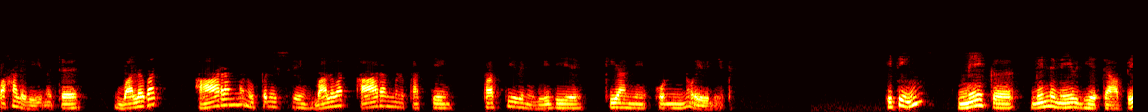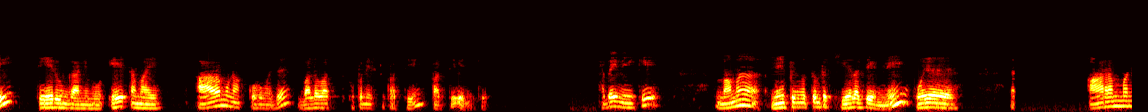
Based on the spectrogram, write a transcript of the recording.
පහළ වීමට බලවත් ආරම්මන උපනිස්සේ බලවත් ආරම්මන පත්‍යයෙන් පත්‍ය වෙන විදිය කියන්නේ ඔන්න ඔය විදිහට. ඉතින් මේක මෙන්න මේ විදිහට අපි තේරුම් ගනිමු. ඒ තමයි ආරමුණක් කොහොමද බලවත් උපනිෂ්ඨපත්තියෙන් පත්‍ය වෙන්නේ. හැබැයි මේකේ මම මේ පින්වතුන්ට කියලා දෙන්නේ ඔය ආරම්මන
